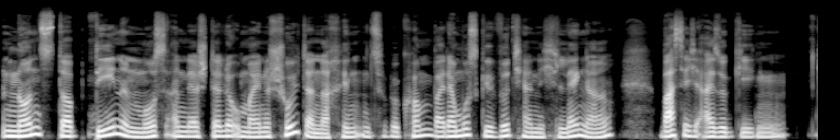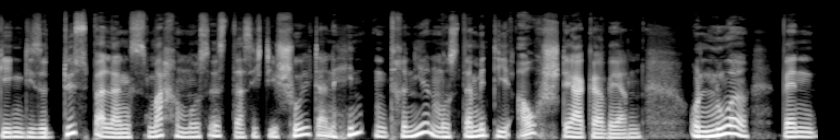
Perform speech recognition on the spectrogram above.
nonstop dehnen muss an der Stelle, um meine Schultern nach hinten zu bekommen, weil der Muskel wird ja nicht länger. Was ich also gegen, gegen diese Dysbalance machen muss, ist, dass ich die Schultern hinten trainieren muss, damit die auch stärker werden. Und nur wenn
